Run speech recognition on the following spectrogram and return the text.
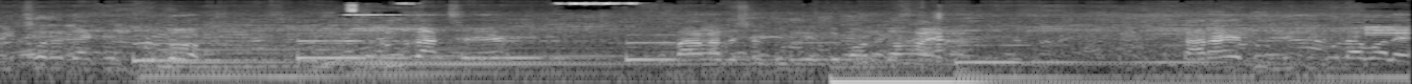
পিছনে দেখেন দুটো আছে। দুর্নীতি বন্ধ হয় না। তারা এই দুর্নীতিগুলো বলে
